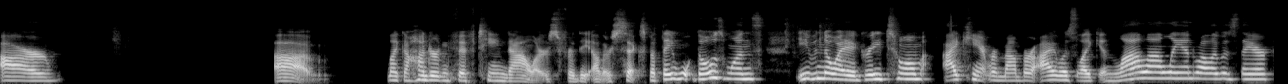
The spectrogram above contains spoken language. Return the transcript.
are um, like $115 for the other six. But they those ones, even though I agreed to them, I can't remember. I was like in La La Land while I was there.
